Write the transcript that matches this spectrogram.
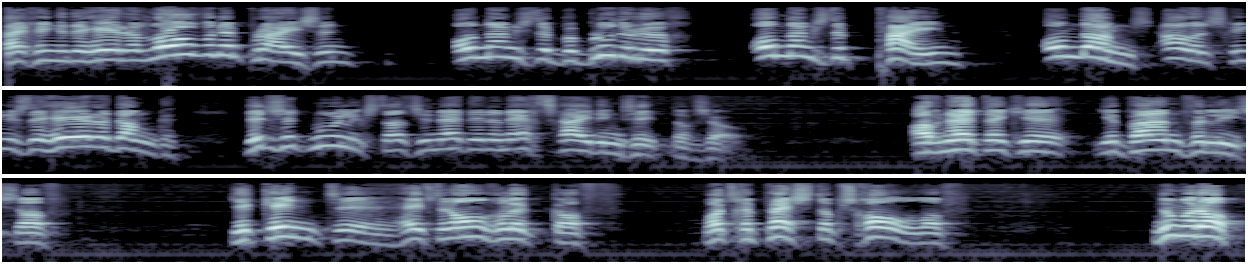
Zij gingen de Heere loven en prijzen, ondanks de bebloede rug, ondanks de pijn, ondanks alles gingen ze de Heere danken. Dit is het moeilijkste als je net in een echtscheiding zit of zo. Of net dat je je baan verliest of je kind eh, heeft een ongeluk of wordt gepest op school of noem maar op.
